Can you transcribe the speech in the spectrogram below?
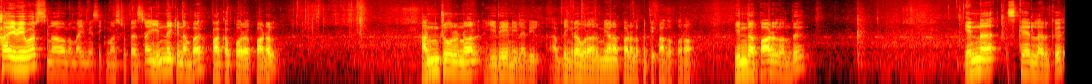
ஹாய் வியூவர்ஸ் நான் உங்கள் மை மியூசிக் மாஸ்டர் பேசுகிறேன் இன்றைக்கி நம்ம பார்க்க போகிற பாடல் அன்றொரு நாள் இதே நிலவில் அப்படிங்கிற ஒரு அருமையான பாடலை பற்றி பார்க்க போகிறோம் இந்த பாடல் வந்து என்ன ஸ்கேலில் இருக்குது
